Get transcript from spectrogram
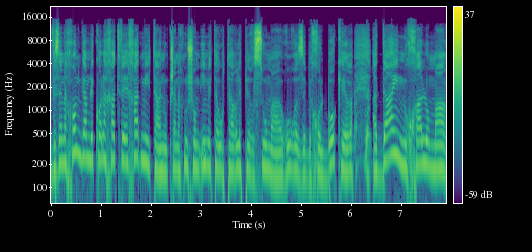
וזה נכון גם לכל אחת ואחד מאיתנו, כשאנחנו שומעים את ההותר לפרסום הארור הזה בכל בוקר, עדיין נוכל לומר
